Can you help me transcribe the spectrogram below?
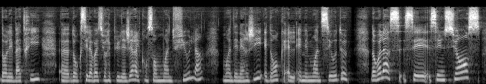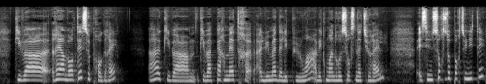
dans les batteries. Euh, donc, si la voiture est plus légère, elle consomme moins de fuel, hein, moins d'énergie, et donc elle émet moins de CO2. Donc voilà, c'est une science qui va réinventer ce progrès. Hein, qui va qui va permettre à l'humain d'aller plus loin avec moins de ressources naturelles et c'est une source d'opportunité.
